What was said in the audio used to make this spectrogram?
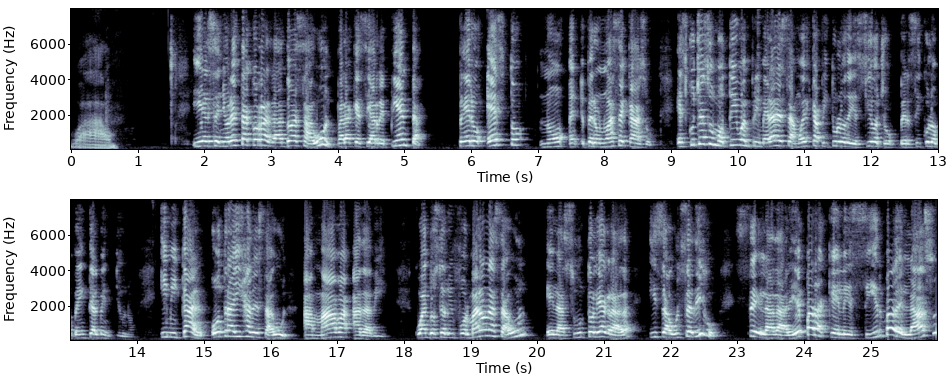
Wow. Y el Señor está acorralando a Saúl para que se arrepienta. Pero esto no, eh, pero no hace caso. Escucha su motivo en Primera de Samuel capítulo 18, versículos 20 al 21. Y Mical, otra hija de Saúl, amaba a David. Cuando se lo informaron a Saúl, el asunto le agrada y Saúl se dijo, se la daré para que le sirva de lazo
